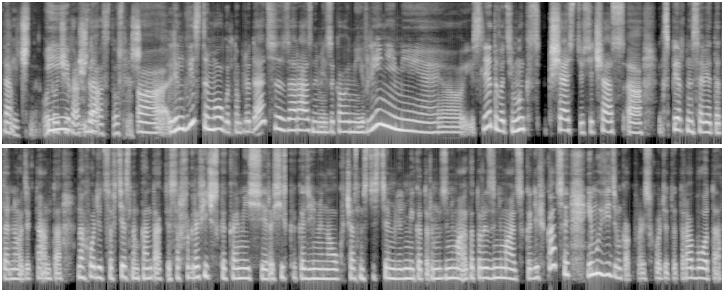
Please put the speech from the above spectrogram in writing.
Да. отлично. Вот И, очень хорошо, что да, я вас это услышала. Лингвисты могут наблюдать за разными языковыми явлениями, э, исследовать. И мы, к счастью, сейчас а, экспертный совет тотального диктанта находится в тесном контакте с орфографической комиссией Российской академии наук, в частности, с теми людьми, которыми занима- которые занимаются кодификацией. И мы видим, как происходит эта работа.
